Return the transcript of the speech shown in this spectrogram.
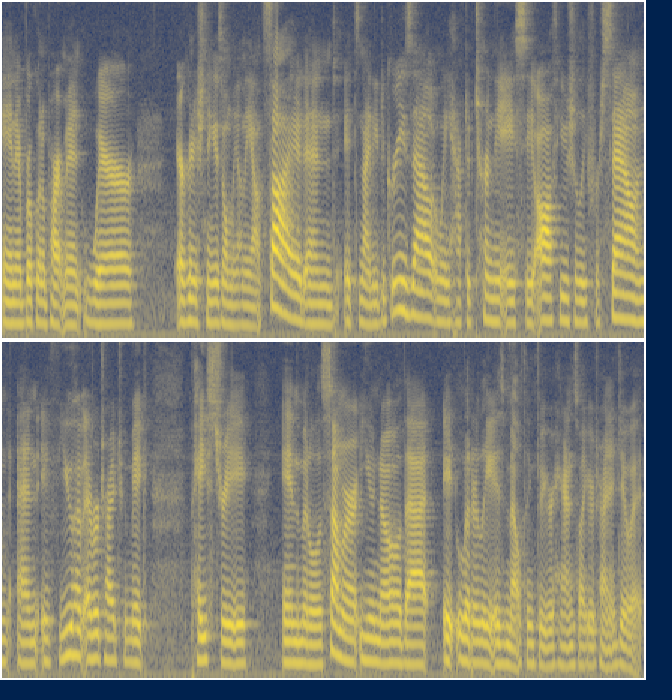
in a Brooklyn apartment where air conditioning is only on the outside and it's 90 degrees out and we have to turn the AC off usually for sound. And if you have ever tried to make pastry in the middle of summer, you know that it literally is melting through your hands while you're trying to do it.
